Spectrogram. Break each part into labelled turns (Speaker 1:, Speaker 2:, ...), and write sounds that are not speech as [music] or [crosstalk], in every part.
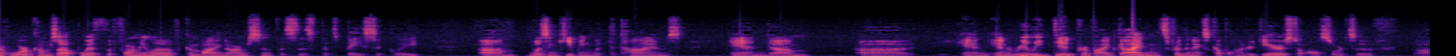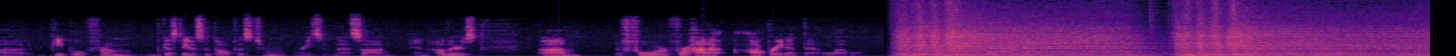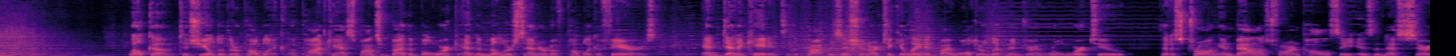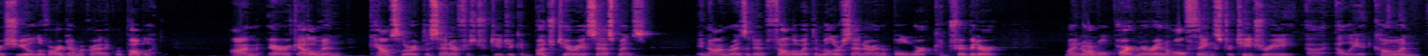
Speaker 1: Of War comes up with the formula of combined arms synthesis that's basically um, was in keeping with the times and um, uh, and and really did provide guidance for the next couple hundred years to all sorts of uh, people from Gustavus Adolphus to Maurice of Nassau and, and others um, for for how to operate at that level.
Speaker 2: Welcome to Shield of the Republic, a podcast sponsored by the Bulwark and the Miller Center of Public Affairs, and dedicated to the proposition articulated by Walter Lippmann during World War II that a strong and balanced foreign policy is the necessary shield of our democratic republic. I'm Eric Edelman, counselor at the Center for Strategic and Budgetary Assessments, a non resident fellow at the Miller Center, and a Bulwark contributor. My normal partner in all things strategery, uh, Eliot Cohen,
